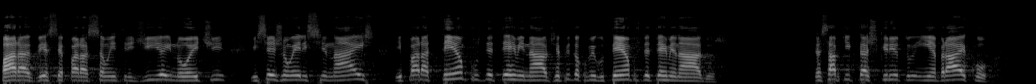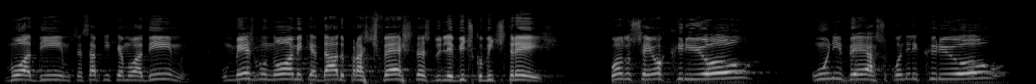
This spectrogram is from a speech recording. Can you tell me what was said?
para haver separação entre dia e noite, e sejam eles sinais e para tempos determinados. Repita comigo: tempos determinados. Você sabe o que está escrito em hebraico? Moadim. Você sabe o que é Moadim? O mesmo nome que é dado para as festas do Levítico 23. Quando o Senhor criou o universo, quando Ele criou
